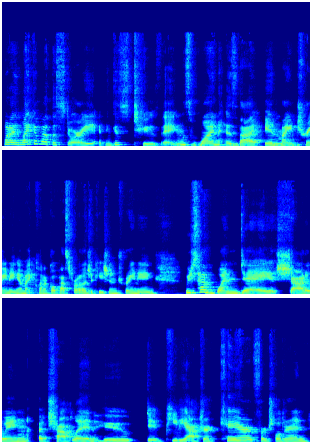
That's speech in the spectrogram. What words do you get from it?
What I like about the story, I think, is two things. One is that in my training, in my clinical pastoral education training, we just had one day shadowing a chaplain who did pediatric care for children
